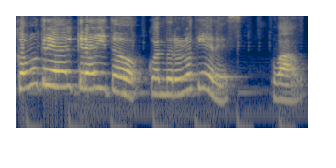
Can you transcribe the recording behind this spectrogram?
¿Cómo crear crédito cuando no lo tienes? Wow.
